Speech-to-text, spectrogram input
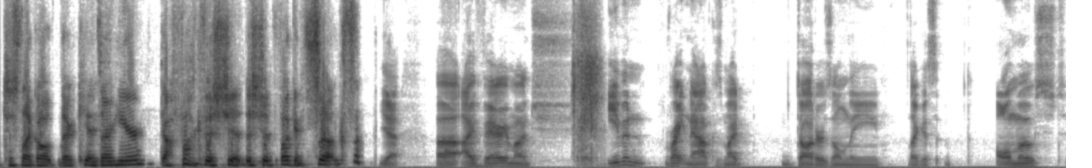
just like, oh, their kids aren't here. Oh, fuck this shit. This shit fucking sucks. Yeah, uh, I very much even right now because my daughter's only like I said, almost.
